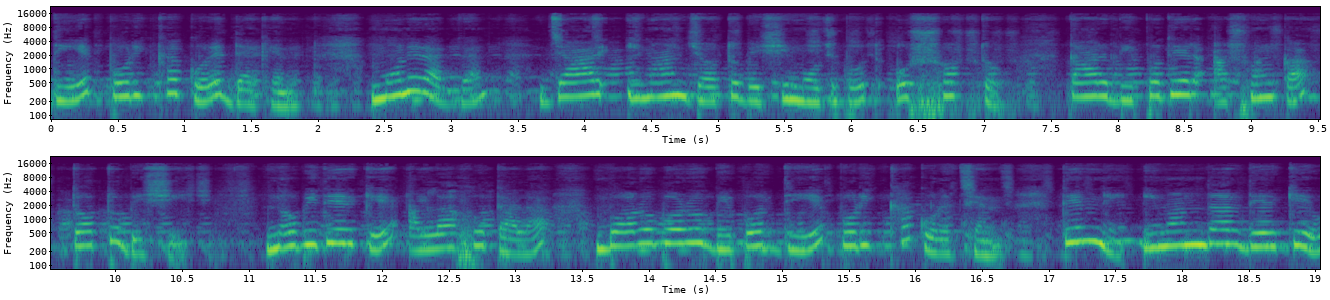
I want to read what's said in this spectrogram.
দিয়ে পরীক্ষা করে দেখেন। মনে রাখবেন, যার ইমান যত বেশি মজবুত ও শক্ত, তার বিপদের আশঙ্কা তত বেশি। নবীদেরকে আল্লাহ তালা বড় বড় বিপদ দিয়ে পরীক্ষা করেছেন। তেমনি ইমানদারদেরকেও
